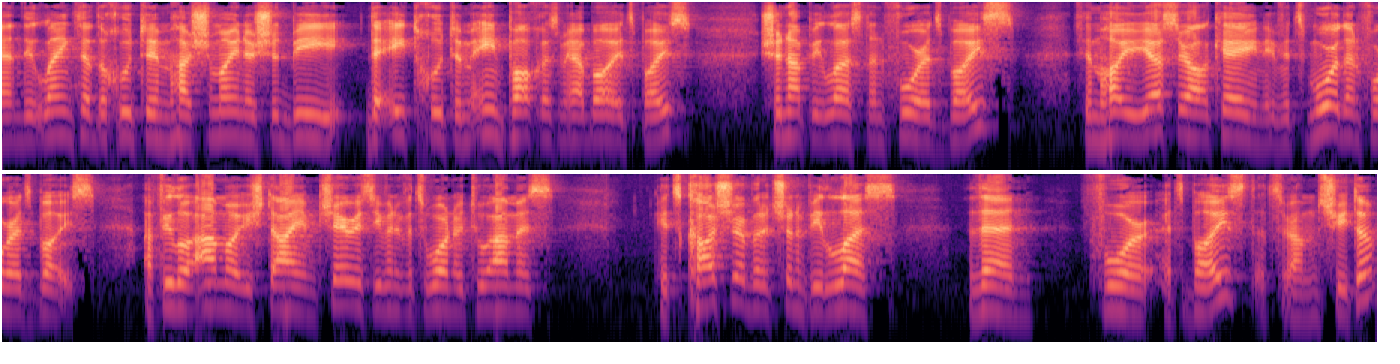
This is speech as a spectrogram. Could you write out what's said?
And the length of the chutim hashmaina should be the eight chutim ein pachas me'aba its bais should not be less than four its bais. If it's more than four its bais, afilu amo ishtayim cheris, even if it's one or two amas, it's kosher, but it shouldn't be less than four its bais. That's Ram Shita.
